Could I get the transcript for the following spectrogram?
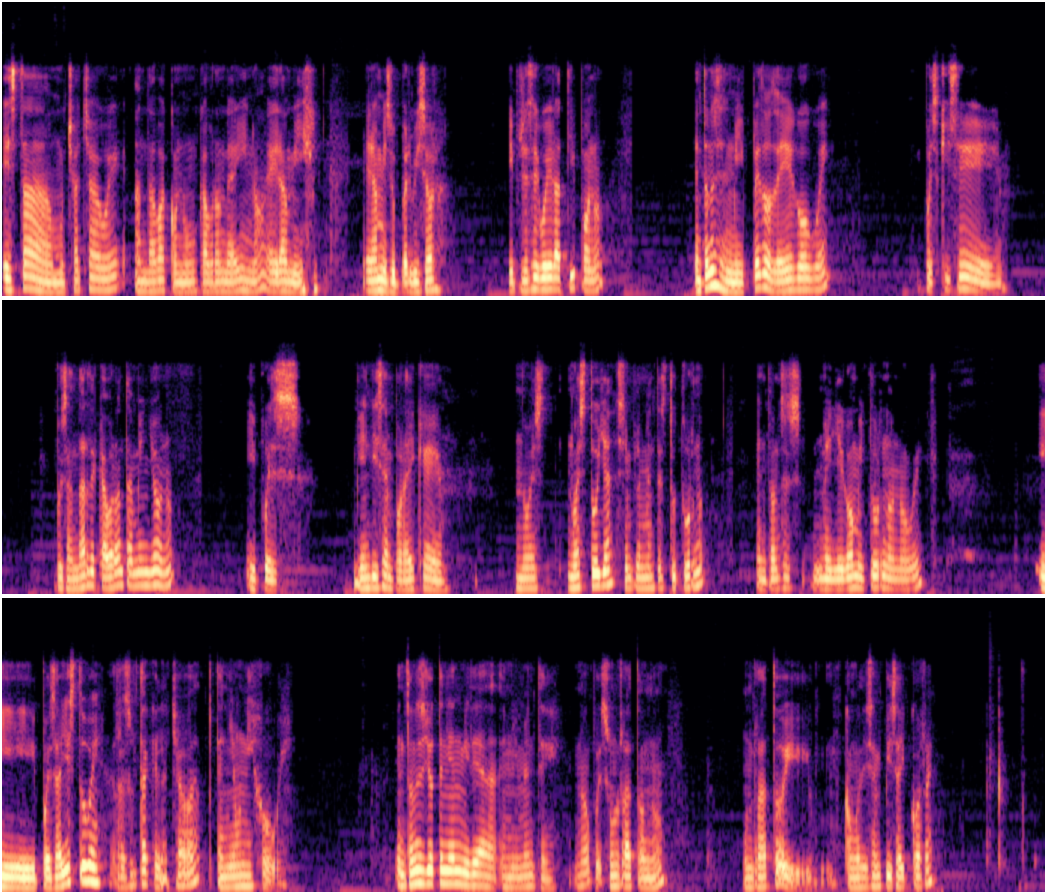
Esta muchacha, güey, andaba con un cabrón de ahí, ¿no? Era mi, era mi supervisor. Y pues ese güey era tipo, ¿no? Entonces en mi pedo de ego, güey, pues quise, pues andar de cabrón también yo, ¿no? Y pues bien dicen por ahí que no es, no es tuya, simplemente es tu turno. Entonces me llegó mi turno, ¿no, güey? Y pues ahí estuve. Resulta que la chava tenía un hijo, güey. Entonces yo tenía en mi idea, en mi mente, no, pues un rato, ¿no? Un rato y como dicen, pisa y corre.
